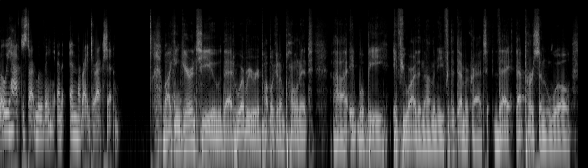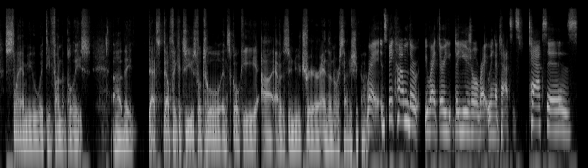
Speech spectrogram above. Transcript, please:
but we have to start moving in, in the right direction well, I can guarantee you that whoever your Republican opponent, uh, it will be if you are the nominee for the Democrats, that that person will slam you with defund the police. Uh, they that's they'll think it's a useful tool in Skokie, uh, Evanston, New Trier, and the north side of Chicago. Right. It's become the right. They're the usual right wing attacks. It's taxes.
